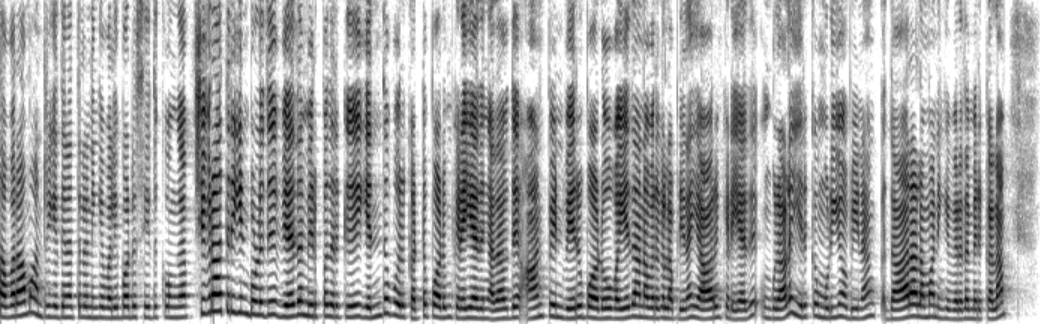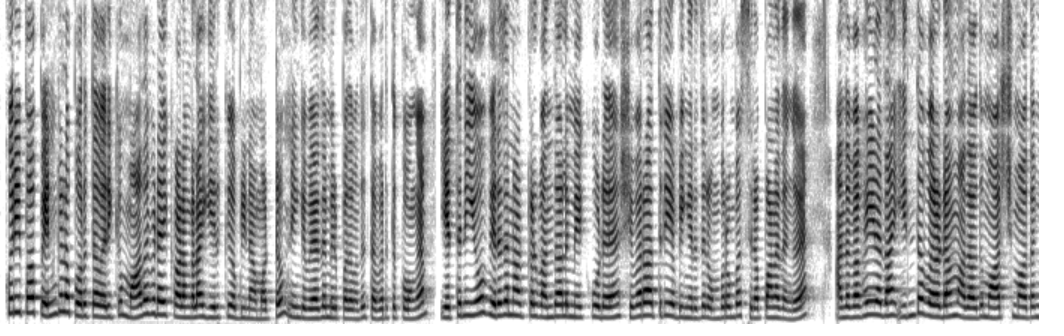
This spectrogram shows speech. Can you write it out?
தவறாமல் அன்றைய தினத்தில் நீங்கள் வழிபாடு செய்துக்கோங்க. சிவராத்திரியின் பொழுது விரதம் இருப்பதற்கு எந்த ஒரு கட்டுப்பாடும் கிடையாதுங்க. அதாவது ஆண் பெண் வேறுபாடோ வயதானவர்கள் அப்படிலாம் யாரும் கிடையாது. உங்களால் இருக்க முடியும் அப்படின்னா தாராளமாக நீங்கள் விரதம் இருக்கலாம். குறிப்பாக பெண்களை பொறுத்த வரைக்கும் மாதவிடாய் காலங்களாக இருக்குது அப்படின்னா மட்டும் நீங்கள் விரதம் இருப்பதை வந்து தவிர்த்துக்கோங்க. எத்தனையோ விரத நாட்கள் வந்தாலுமே கூட சிவராத்திரி அப்படிங்கிறது ரொம்ப ரொம்ப சிறப்பானதுங்க. அந்த வகையில் தான் இந்த வருடம் அதாவது மார்ச் மாதம்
